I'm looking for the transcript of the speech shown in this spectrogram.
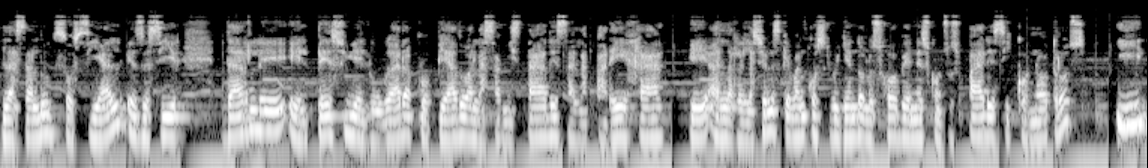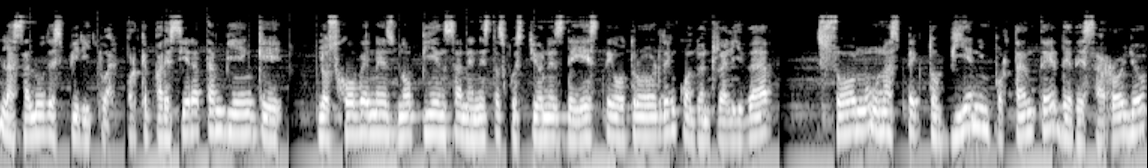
La salud social, es decir, darle el peso y el lugar apropiado a las amistades, a la pareja, eh, a las relaciones que van construyendo los jóvenes con sus pares y con otros, y la salud espiritual, porque pareciera también que los jóvenes no piensan en estas cuestiones de este otro orden cuando en realidad son un aspecto bien importante de desarrollo,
